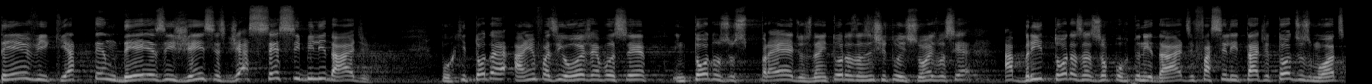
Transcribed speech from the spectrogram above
teve que atender exigências de acessibilidade. Porque toda a ênfase hoje é você, em todos os prédios, né, em todas as instituições, você abrir todas as oportunidades e facilitar de todos os modos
